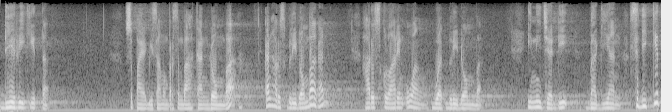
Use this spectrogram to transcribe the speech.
diri kita supaya bisa mempersembahkan domba Kan harus beli domba kan? Harus keluarin uang buat beli domba. Ini jadi bagian, sedikit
